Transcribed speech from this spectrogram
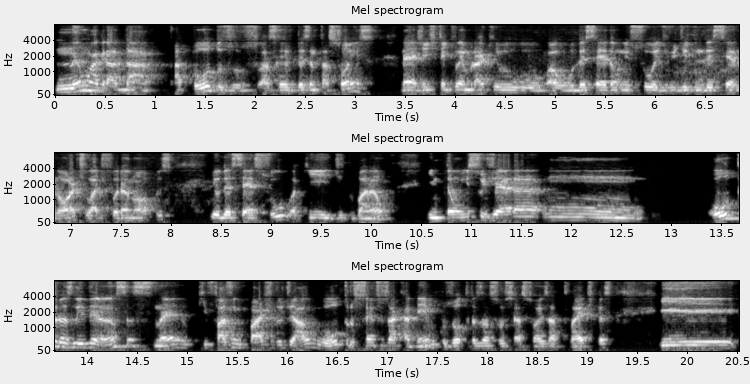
não agradar a todas as representações, né? A gente tem que lembrar que o, o DCE da Unisul é dividido em DCE Norte, lá de Florianópolis, e o DCE Sul, aqui de Tubarão. Então, isso gera um, outras lideranças né, que fazem parte do diálogo, outros centros acadêmicos, outras associações atléticas, e,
